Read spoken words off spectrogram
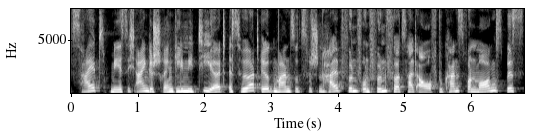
zeitmäßig eingeschränkt, limitiert. Es hört irgendwann so zwischen halb fünf und fünf hört's halt auf. Du kannst von morgens bis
